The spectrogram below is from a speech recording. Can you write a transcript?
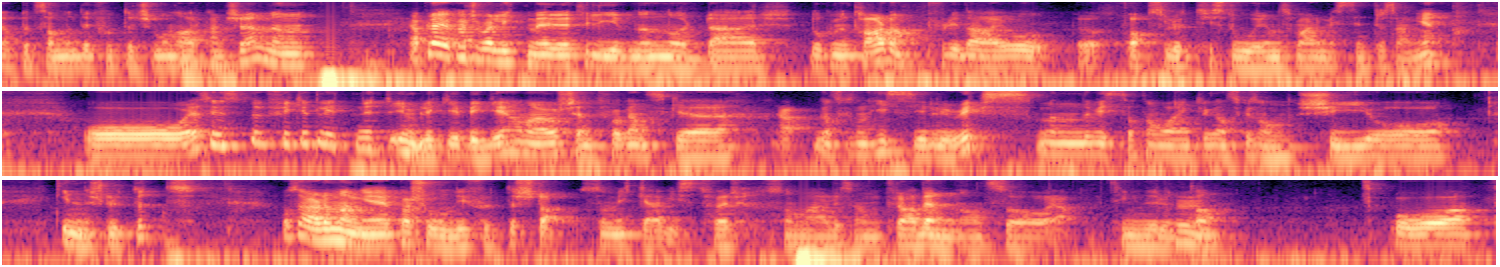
lappet sammen det footage man har, kanskje. Men jeg pleier kanskje å være litt mer tilgivende når det er dokumentar, da. Fordi det er jo absolutt historien som er det mest interessante. Og jeg syns du fikk et litt nytt innblikk i Biggie. Han er jo kjent for ganske, ja, ganske sånn hissige lyrics, men det viste at han var egentlig ganske sånn sky og innesluttet. Og så er det mange personlige footers da, som ikke er vist før. Som er liksom fra vennene hans og ja, tingene rundt Mm. ham. Og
